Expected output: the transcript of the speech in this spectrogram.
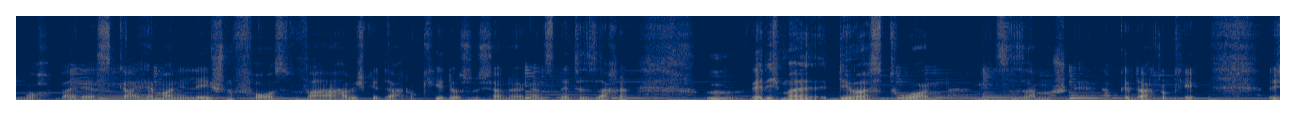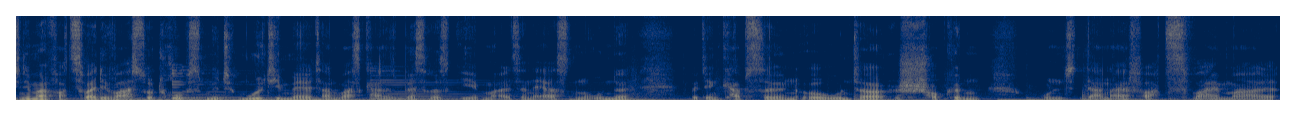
noch bei der Skyhammer Annihilation Force war, habe ich gedacht, okay, das ist ja eine ganz nette Sache. Äh, werde ich mal Devastoren mit zusammenstellen. Habe gedacht, okay, ich nehme einfach zwei Devastor-Trupps mit Multimeltern. Was kann es Besseres geben, als in der ersten Runde mit den Kapseln runterschocken und dann einfach zweimal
